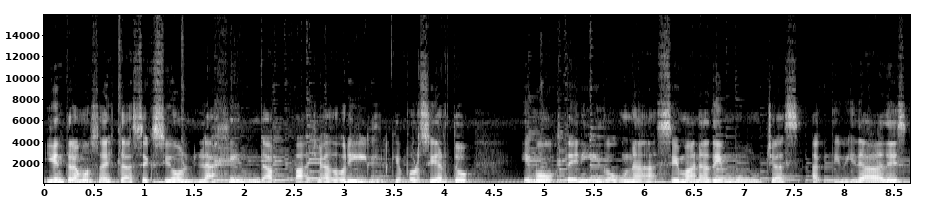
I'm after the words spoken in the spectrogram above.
Y entramos a esta sección, la agenda payadoril, que por cierto hemos tenido una semana de muchas actividades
